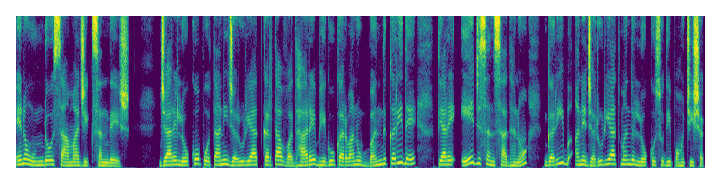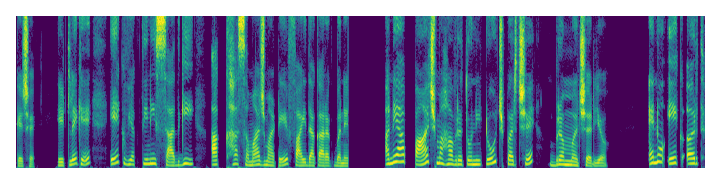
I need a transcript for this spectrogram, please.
એનો ઊંડો સામાજિક સંદેશ. જ્યારે લોકો પોતાની જરૂરિયાત કરતાં વધારે ભેગું કરવાનું બંધ કરી દે, ત્યારે એ જ સંસાધનો ગરીબ અને જરૂરિયાતમંદ લોકો સુધી પહોંચી શકે છે. એટલે કે એક વ્યક્તિની સાદગી આખા સમાજ માટે ફાયદાકારક બને. અને આ પાંચ મહાવ્રતોની ટોચ પર છે બ્રહ્મચર્ય. એનો એક અર્થ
